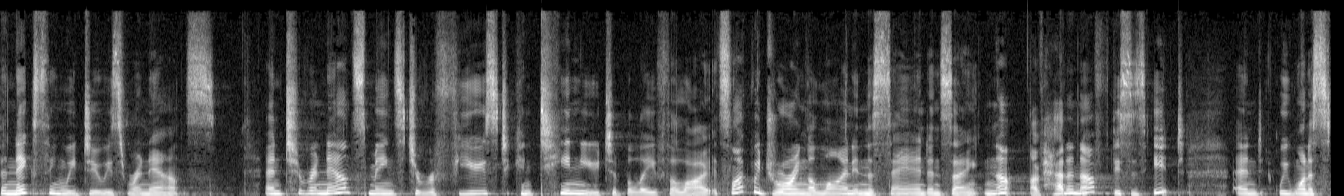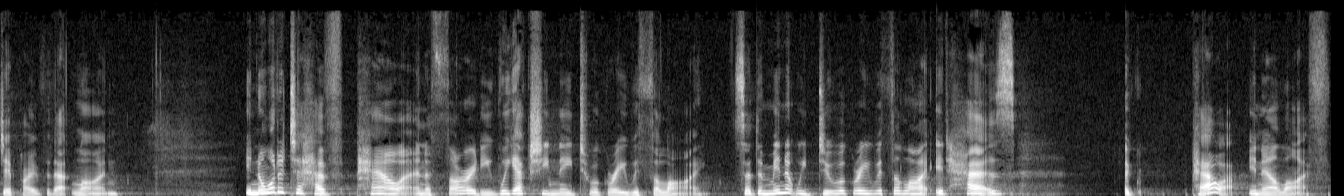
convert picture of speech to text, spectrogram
The next thing we do is renounce. And to renounce means to refuse to continue to believe the lie. It's like we're drawing a line in the sand and saying, No, I've had enough, this is it. and we want to step over that line. In order to have power and authority, we actually need to agree with the lie. So the minute we do agree with the lie, it has a power in our life.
